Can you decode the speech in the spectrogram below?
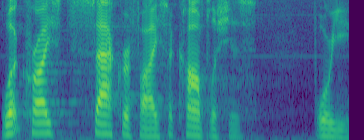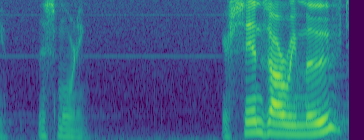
what Christ's sacrifice accomplishes for you this morning. Your sins are removed,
